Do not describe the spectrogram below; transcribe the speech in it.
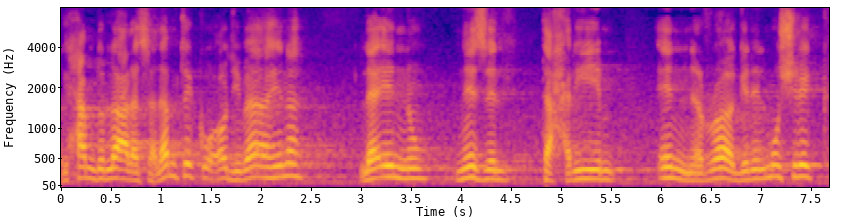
الحمد لله على سلامتك واقعدي بقى هنا لأنه نزل تحريم إن الراجل المشرك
